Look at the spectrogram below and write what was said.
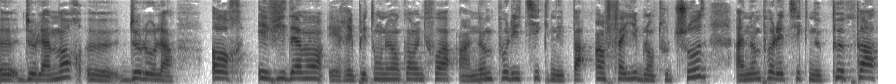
euh, de la mort de Lola. Or, évidemment, et répétons-le encore une fois, un homme politique n'est pas infaillible en toute chose. Un homme politique ne peut pas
